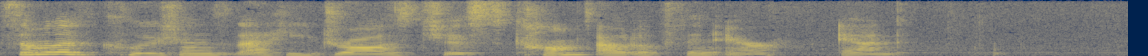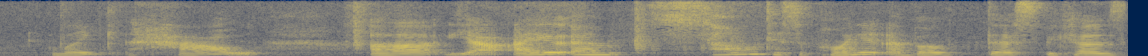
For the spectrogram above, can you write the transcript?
Some of the conclusions that he draws just comes out of thin air and like how uh, yeah, I am so disappointed about this because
